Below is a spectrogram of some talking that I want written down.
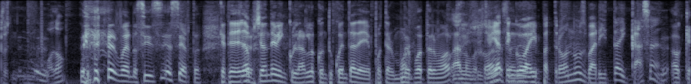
Pues modo. bueno, sí, sí, es cierto. Que te dé la opción de vincularlo con tu cuenta de Pottermore. De Pottermore, a lo Yo mejor. ya o sea, tengo ahí Patronus, Varita y casa. Ok,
